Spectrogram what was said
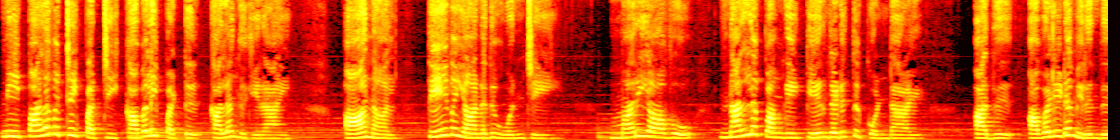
நீ பலவற்றை பற்றி கவலைப்பட்டு கலங்குகிறாய். ஆனால் தேவையானது ஒன்றே. மரியாவோ நல்ல பங்கை தேர்ந்தெடுத்து கொண்டாள். அது அவளிடமிருந்து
